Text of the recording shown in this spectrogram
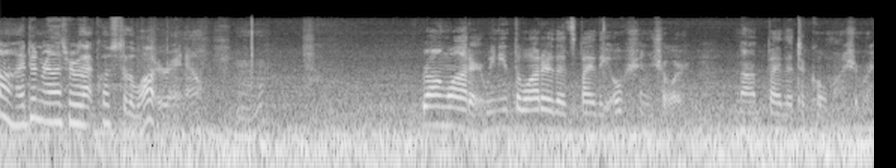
Oh, I didn't realize we were that close to the water right now. Mm-hmm. Wrong water. We need the water that's by the ocean shore, not by the Tacoma shore.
